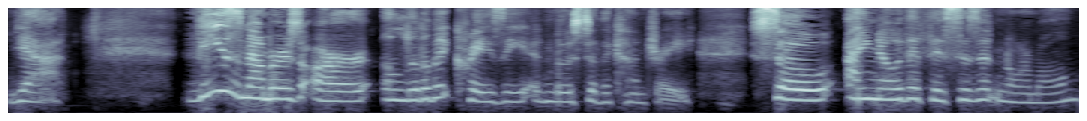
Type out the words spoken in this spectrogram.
Yeah. These numbers are a little bit crazy in most of the country. So I know that this isn't normal,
